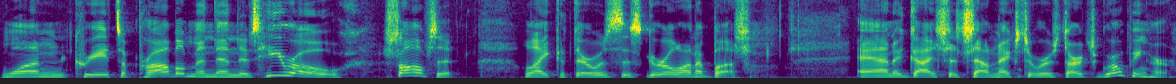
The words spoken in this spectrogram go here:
One creates a problem and then this hero solves it. Like there was this girl on a bus, and a guy sits down next to her, starts groping her.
